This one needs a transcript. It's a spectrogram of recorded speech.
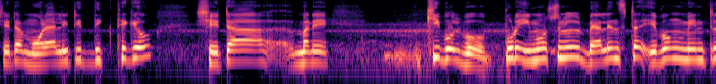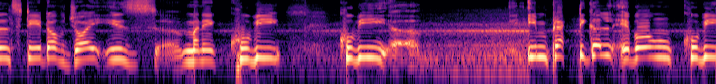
সেটা মোরালিটির দিক থেকেও সেটা মানে কি বলব, পুরো ইমোশনাল ব্যালেন্সটা এবং mental state of Joy is মানে খুবই খুবই ইমপ্র্যাকটিক্যাল এবং খুবই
